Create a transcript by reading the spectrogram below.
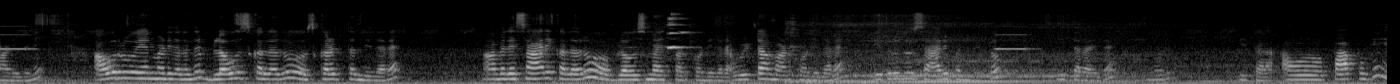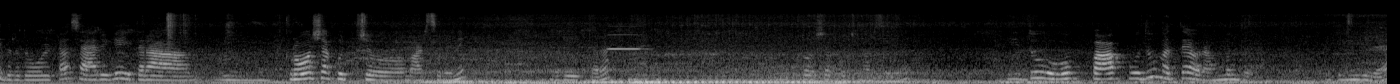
ಮಾಡಿದ್ದೀನಿ. ಅವರು ಏನು ಮಾಡಿದ್ದಾರೆ ಅಂದರೆ ಬ್ಲೌಸ್ ಕಲರು ಸ್ಕರ್ಟ್ ತಂದಿದ್ದಾರೆ. ಆಮೇಲೆ ಸ್ಯಾರಿ ಕಲರು ಬ್ಲೌಸ್ ಮ್ಯಾಚ್ ಮಾಡ್ಕೊಂಡಿದ್ದಾರೆ, ಉಲ್ಟಾ ಮಾಡ್ಕೊಂಡಿದ್ದಾರೆ. ಇದ್ರದ್ದು ಸ್ಯಾರಿ ಬಂದ್ಬಿಟ್ಟು ಈ ಥರ ಇದೆ. ನೋಡಿ, ಈ ಥರ ಅವು ಪಾಪುಗೆ ಇದ್ರದ್ದು ಉಲ್ಟಾ, ಸ್ಯಾರಿಗೆ ಈ ಥರ ಕ್ರೋಶ ಕುಚ್ಚು ಮಾಡಿಸಿದ್ದೀನಿ ನೋಡಿ, ಈ ಥರ ಕ್ರೋಶ ಕುಚ್ಚು ಮಾಡಿಸಿದ್ದೀನಿ ಇದು ಪಾಪುದು ಮತ್ತು ಅವ್ರ ಅಮ್ಮಂದು. ಹಿಂಗಿದೆ.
